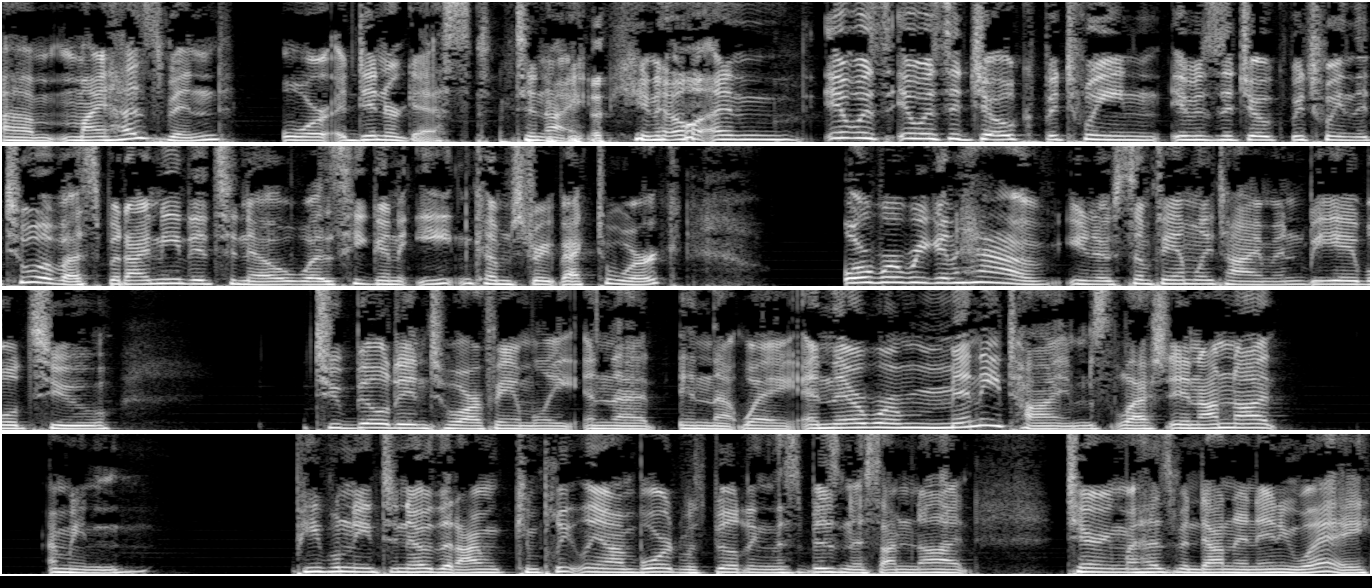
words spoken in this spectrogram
um, my husband or a dinner guest tonight? You know and it was it was a joke between it was a joke between the two of us but i needed to know was he going to eat and come straight back to work? Or were we going to have you know some family time and be able to to build into our family in that in that way? And there were many times last and i'm not i mean people need to know that i'm completely on board with building this business i'm not tearing my husband down in any way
